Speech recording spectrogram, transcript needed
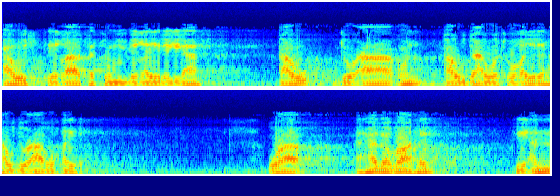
أو استغاثة بغير الله أو دعاء أو دعوة غيره أو دعاء غيره. وهذا ظاهر في أن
